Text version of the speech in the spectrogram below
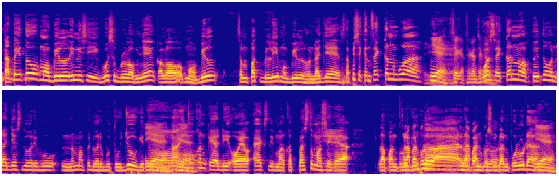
Tapi itu mobil ini sih, gue sebelumnya kalau mobil sempat beli mobil Honda Jazz, tapi second second gue. Iya, second second Gue second. second waktu itu Honda Jazz 2006 sampai 2007 gitu. Iya, nah, iya. itu kan kayak di OLX di marketplace tuh masih kayak 80 80-an, juta, 80. 80 90 dah. Iya.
